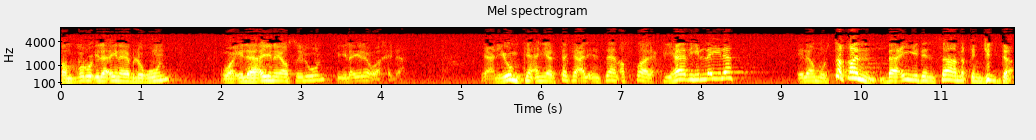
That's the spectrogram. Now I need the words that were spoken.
فانظروا إلى أين يبلغون وإلى أين يصلون في ليلة واحدة. يعني يمكن أن يرتفع الإنسان الصالح في هذه الليلة إلى مرتقى بعيد سامق جدا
